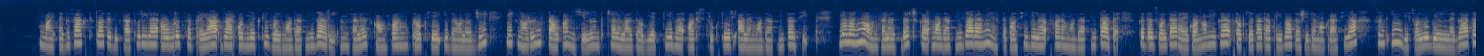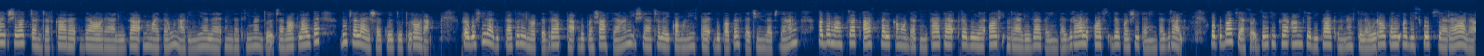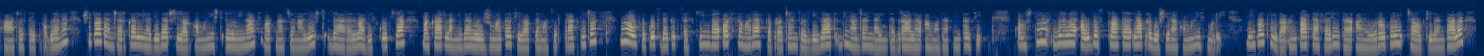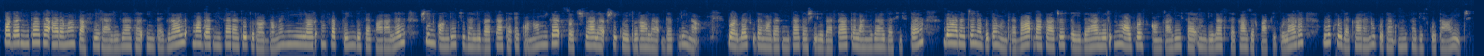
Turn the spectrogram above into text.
Mai exact, toate dictaturile au vrut să preia doar obiectivul modernizării, înțeles conform propriei ideologii, ignorând sau anihilând celelalte obiective ori structuri ale modernității. Ele nu au înțeles, deci, că modernizarea nu este posibilă fără modernitate, că dezvoltarea economică, proprietatea privată și democrația sunt indisolubil legate și orice încercare de a o realiza numai pe una din ele în detrimentul celorlalte duce la eșecul tuturora. Prăbușirea dictaturilor de dreapta după șase ani și a celei comuniste după peste 50 de ani a demonstrat astfel că modernitatea trebuie ori realizată integral, ori depășită integral. Ocupația sovietică a împiedicat în estul Europei o discuție reală a acestei probleme și toate încercările diversilor comuniști luminați ori naționaliști de a relua discuția, măcar la nivelul jumătăților de măsuri practice, nu au făcut decât să schimbe ori să mărească procentul vizat din agenda integrală a modernității vieții. Cum știm, ele au dus toate la prăbușirea comunismului. Din potrivă, în partea ferită a Europei, cea occidentală, modernitatea a rămas a fi realizată integral, modernizarea tuturor domeniilor, înfăptuindu-se paralel și în condiții de libertate economică, socială și culturală de plină. Vorbesc de modernitate și libertate la nivel de sistem, deoarece ne putem întreba dacă aceste idealuri nu au fost contrazise în diverse cazuri particulare, lucru de care nu putem însă discuta aici.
